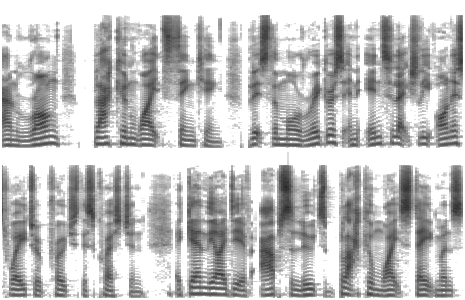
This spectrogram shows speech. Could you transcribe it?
and wrong black and white thinking, but it's the more rigorous and intellectually honest way to approach this question. Again, the idea of absolutes, black and white statements,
